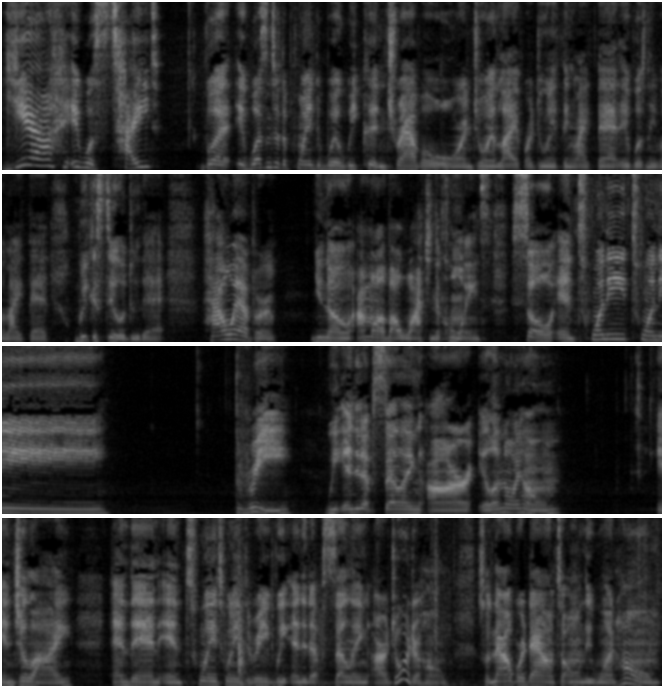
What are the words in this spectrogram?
yeah, it was tight, but it wasn't to the point where we couldn't travel or enjoy life or do anything like that. It wasn't even like that. We could still do that. However, you know, I'm all about watching the coins. So in 2023, we ended up selling our Illinois home in July. And then in 2023, we ended up selling our Georgia home. So now we're down to only one home.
